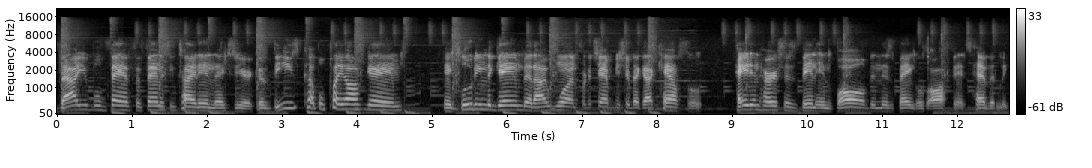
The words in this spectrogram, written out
valuable fan for fantasy tight end next year because these couple playoff games, including the game that I won for the championship that got canceled, Hayden Hurst has been involved in this Bengals offense heavily.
